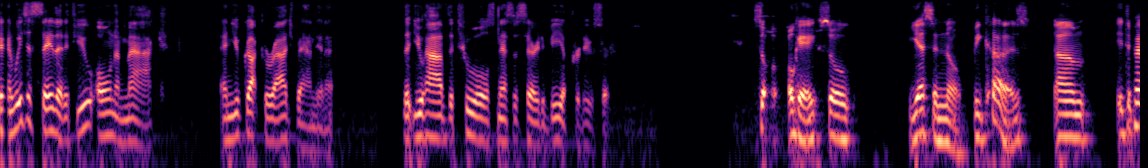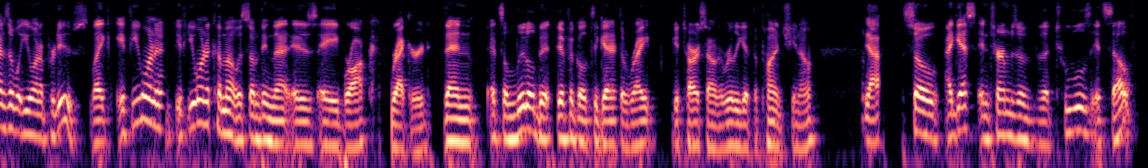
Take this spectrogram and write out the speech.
Can we just say that if you own a Mac and you've got GarageBand in it, that you have the tools necessary to be a producer? So okay, so yes and no because um it depends on what you want to produce. Like if you want to if you want to come out with something that is a rock record, then it's a little bit difficult to get the right guitar sound to really get the punch, you know? Yeah. So I guess in terms of the tools itself,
